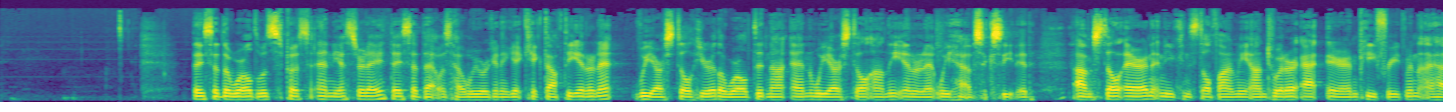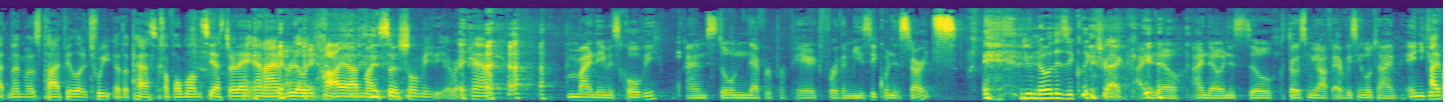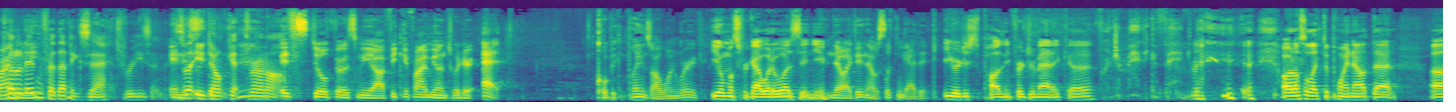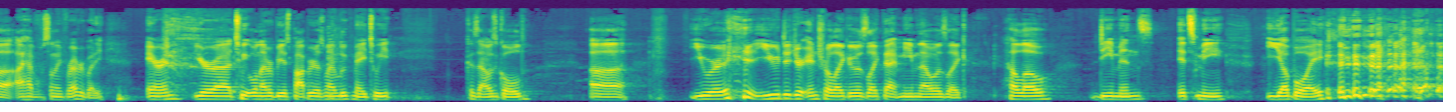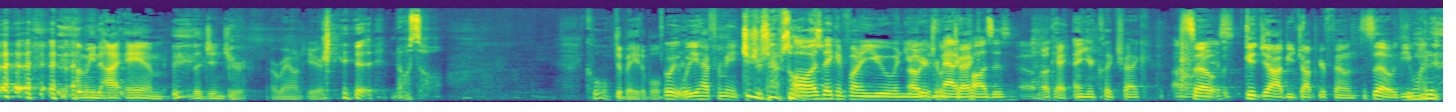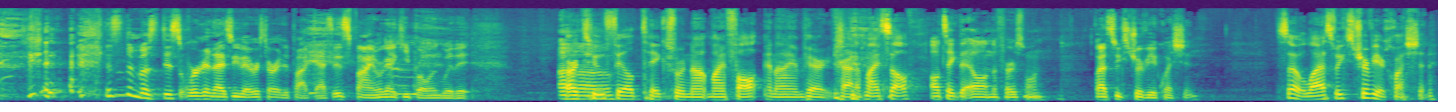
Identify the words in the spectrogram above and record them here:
They said the world was supposed to end yesterday. They said that was how we were going to get kicked off the internet. We are still here. The world did not end. We are still on the internet. We have succeeded. I'm still Aaron, and you can still find me on Twitter at Aaron P. Friedman. I had my most popular tweet of the past couple months yesterday, and I'm really high on my social media right now. My name is Colby. I'm still never prepared for the music when it starts. You know there's a click track. I know, I know, and it still throws me off every single time. And you can I find put it me- in for that exact reason, And so that you don't get thrown off. It still throws me off. You can find me on Twitter at Colby Complains, all one word. You almost forgot what it was, didn't you? No, I didn't. I was looking at it. You were just pausing for dramatic. Uh, For dramatic effect. I would also like to point out that uh, I have something for everybody. Aaron, your uh, tweet will never be as popular as my Luke Maye tweet because that was gold. Uh, you were you did your intro like it was like that meme that was like, "Hello, demons, it's me, ya boy." I mean, I am the ginger around here. no soul. Cool. Debatable. Wait, what do you have for me? Gingers have Oh, I was making fun of you and your, Oh, your the click dramatic track? pauses Oh, okay. and your click track. So Unbiased. good job, you dropped your phone. So do you want to? this is the most disorganized we've ever started a podcast. It's fine. We're gonna keep rolling with it. Our Uh, two failed takes were not my fault, and I am very proud of myself. I'll take the L on the first one. Last week's trivia question. So, last week's trivia question.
